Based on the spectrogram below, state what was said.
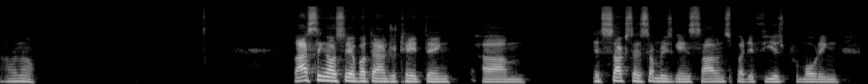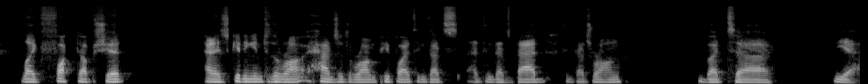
I don't know. Last thing I'll say about the Andrew Tate thing, um, it sucks that somebody's getting silenced, but if he is promoting like fucked up shit and it's getting into the wrong hands of the wrong people, I think that's I think that's bad. I think that's wrong. But uh, yeah,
